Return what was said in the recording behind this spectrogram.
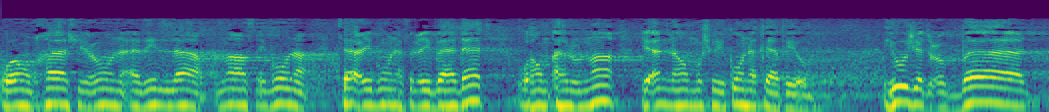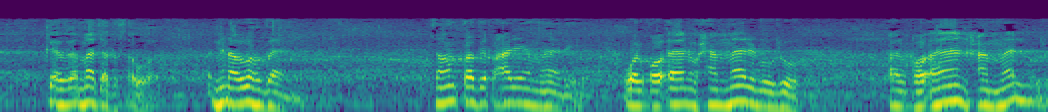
وهم خاشعون أذلة ناصبون تاعبون في العبادات وهم أهل النار لأنهم مشركون كافرون. يوجد عباد كيف ما تتصور؟ من الرهبان. تنطبق عليهم هذه. والقرآن حمال الوجوه. القرآن حمال الوجوه.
